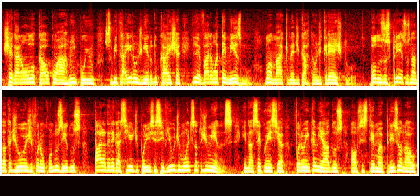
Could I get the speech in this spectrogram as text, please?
chegaram ao local com a arma em punho, subtraíram dinheiro do caixa e levaram até mesmo uma máquina de cartão de crédito. Todos os presos na data de hoje foram conduzidos para a Delegacia de Polícia Civil de Monte Santo de Minas e, na sequência, foram encaminhados ao sistema prisional,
